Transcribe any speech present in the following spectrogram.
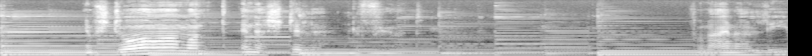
Im Sturm und in der Stille geführt von einer Liebeshand.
